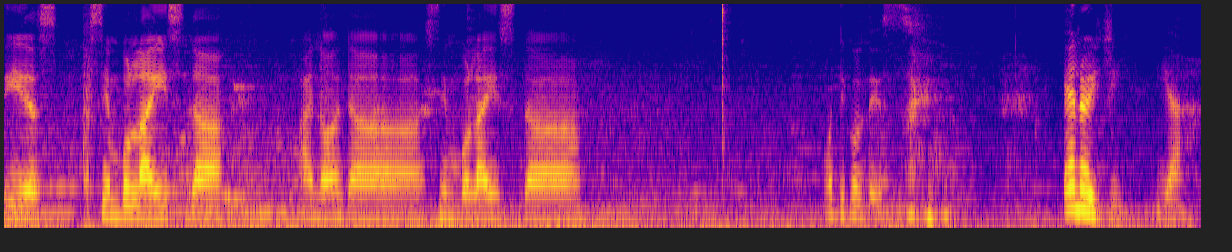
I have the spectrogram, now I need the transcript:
is uh, symbolize the ano the symbolize the what do you call this? Energy. Yeah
